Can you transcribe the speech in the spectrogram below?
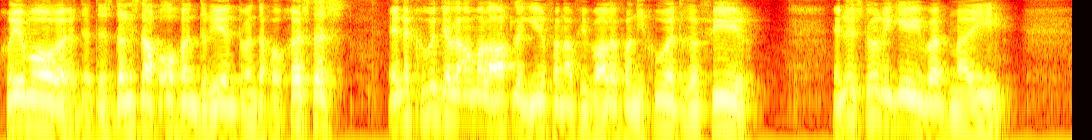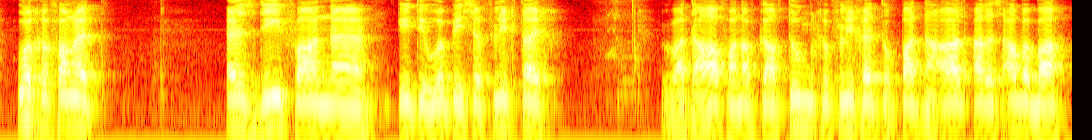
Goeiemôre, dit is Dinsdagoggend 23 Augustus en ek groet julle almal hartlik hier vanaf die walle van die Groot Rivier. En 'n storieetjie wat my oog gevang het is die van 'n uh, Ethiopiese vliegtyg wat daar vanaf Khartoum gevlieg het op pad na Addis Ababa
